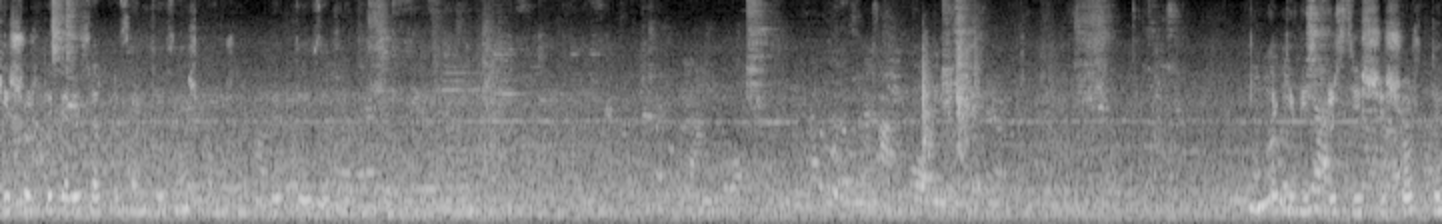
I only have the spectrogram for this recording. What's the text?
Такі шорти 50% знижка можна купити за 12 євро. Ну, такі більш простіші шорти.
